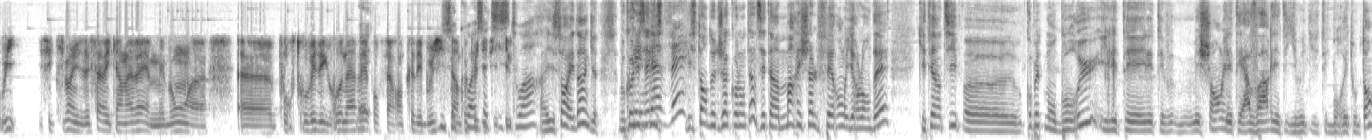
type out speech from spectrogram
Oui, effectivement, ils faisaient ça avec un navet. Mais bon, euh, euh, pour trouver des gros navets Mais pour faire rentrer des bougies, c'est un peu plus cette difficile. histoire Ah, L'histoire est dingue. Vous connaissez l'histoire de Jack O'Lantern? C'était un maréchal ferrant irlandais qui était un type euh, complètement bourru. Il était, il était méchant, il était avare, il était, il était bourré tout le temps.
